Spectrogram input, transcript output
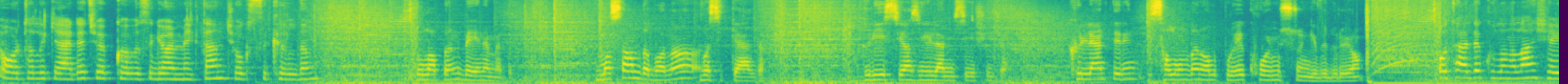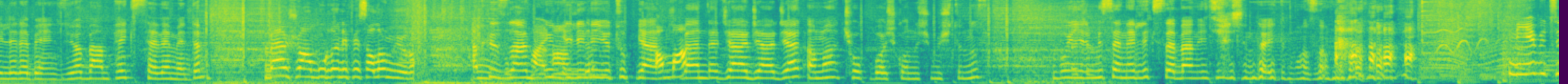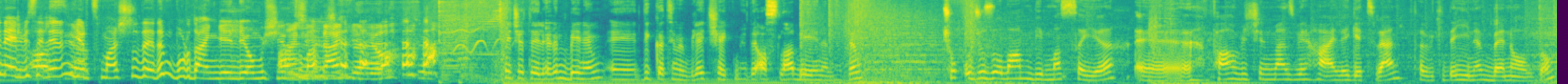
Ortalık yerde çöp kovası görmekten çok sıkıldım. Dolaplarını beğenemedim. Masan da bana basit geldi. Gri siyah zehirlenmesi yaşayacağım. Kırlentlerin salondan alıp buraya koymuşsun gibi duruyor. Otelde kullanılan şeylere benziyor. Ben pek sevemedim. Ben şu an burada nefes alamıyorum. Kızlar bugün dilini YouTube gelmiş. Ama- Ben de car car car ama çok boş konuşmuştunuz. Bu 20 senelikse ben 3 yaşındaydım o zaman. Niye bütün elbiselerin yırtmaçlı dedim. Buradan geliyormuş yırtmaç. geliyor. Peçetelerim benim e, dikkatimi bile çekmedi. Asla beğenemedim. Çok ucuz olan bir masayı eee paha biçilmez bir hale getiren tabii ki de yine ben oldum.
